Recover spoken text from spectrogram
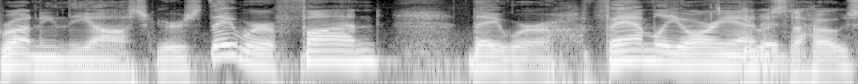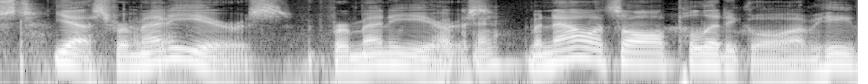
running the Oscars. They were fun. They were family oriented. He was the host. Yes, for okay. many years. For many years. Okay. But now it's all political. I mean, he,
